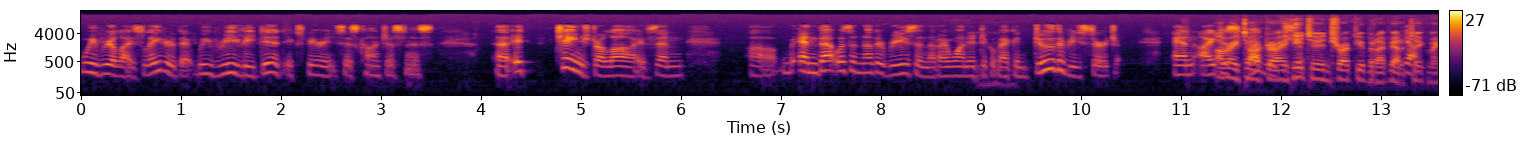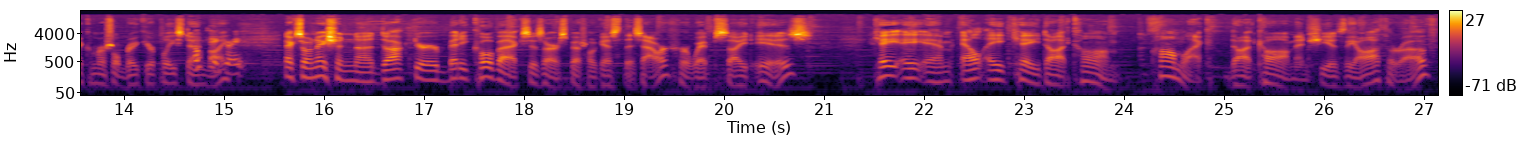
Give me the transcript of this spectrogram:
we realized later that we really did experience his consciousness. Uh, it changed our lives, and uh, and that was another reason that I wanted to go back and do the research. And I just. all right, doctor. I hate to interrupt you, but I've got to yeah. take my commercial break here. Please stand okay, by. Great. Exonation. Uh, Dr. Betty Kovacs is our special guest this hour. Her website is K-A-M-L-A-K dot com, dot com, and she is the author of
